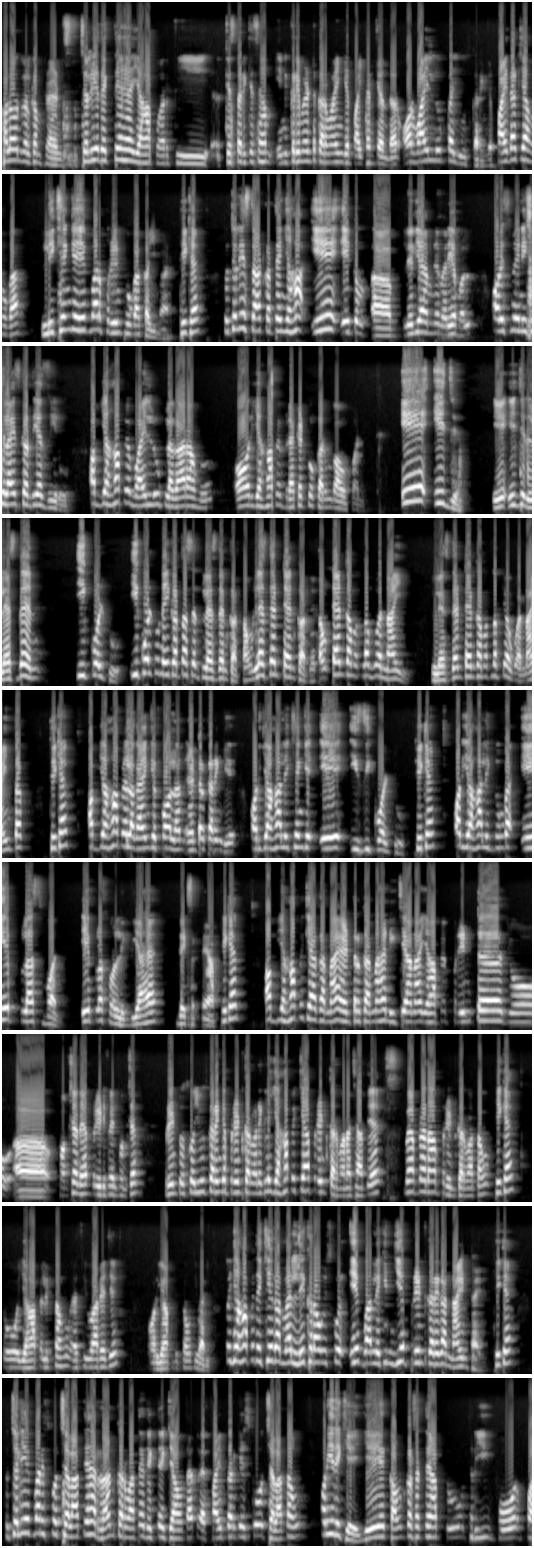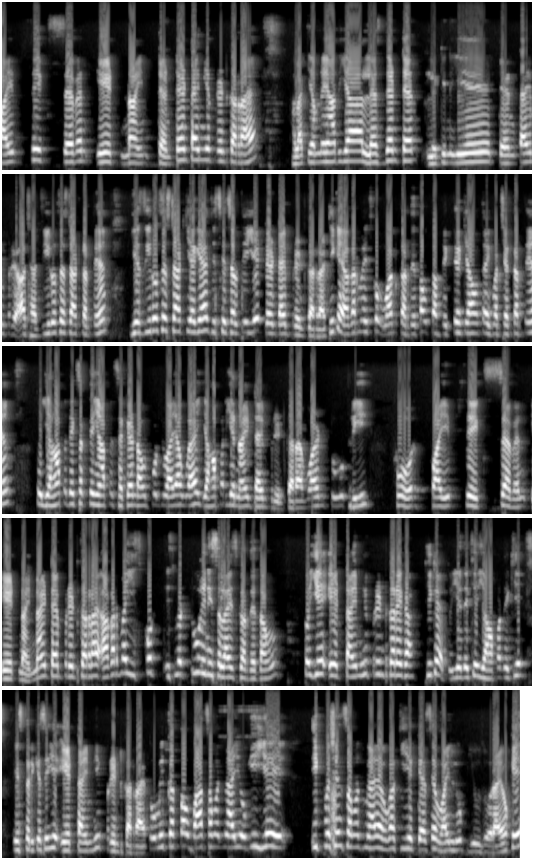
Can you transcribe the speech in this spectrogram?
Hello and welcome friends चलिए देखते हैं यहाँ पर कि किस तरीके से हम इंक्रीमेंट करवाएँगे पाइथन के अंदर और वाइल लूप का यूज़ करेंगे। फ़ायदा क्या होगा? लिखेंगे एक बार प्रिंट होगा कई बार। ठीक है? तो चलिए स्टार्ट करते हैं। यहाँ ए एक आ, ले लिया हमने वेरिएबल और इसमें इनिशियलाइज कर दिया ज़ीरो अब यहाँ पे वाइल लूप लगा रहा हूँ और यहाँ पे ब्रैकेट को करूँगा open a is a is less than equal to equal to नहीं करता, सिर्फ़ लेस देन करता हूँ। लेस देन 10 कर देता हूँ। 10 का मतलब हुआ 9 लेस देन 10 का मतलब क्या हुआ? 9 तक। ठीक है? अब यहाँ पे लगाएँगे कॉलन एंटर करेंगे और यहाँ लिखेंगे a इज़ इक्वल टू ठीक है? और यहाँ लिख दूँगा a plus one a plus one लिख दिया है। देख सकते हैं आप। ठीक है? अब यहाँ पे क्या करना है? एंटर करना है। नीचे आना है। यहाँ पे प्रिंट जो फ़ंक्शन है प्रीडिफाइन फ़ंक्शन प्रिंट उसको यूज़ करेंगे प्रिंट करवाने के लिए। यहाँ पे क्या प्रिंट करवाना चाहते हैं? मैं अपना नाम प्रिंट करवाता हूँ, ठीक है? तो यहाँ पे लिखता हूँ S U R A J और यहाँ पे लिखता हूँ तिवारी। तो यहाँ पे देखिएगा मैं लिख रहा हूँ इसको एक बार, लेकिन ये प्रिंट करेगा नाइन टाइम ठीक है? तो चलिए एक बार इसको चलाते हैं रन करवाते हैं, देखते हैं क्या होता है। तो F5 करके इसको चलाता हूँ। और ये देखिए, ये काउंट कर सकते हैं आप। Two three four five six seven eight nine ten ten time ये प्रिंट कर रहा है। हालाँकि हमने यहाँ दिया लेस देन टेन लेकिन ये टेन टाइम अच्छा ज़ीरो से स्टार्ट करते हैं। ये ज़ीरो से स्टार्ट किया गया है, जिसके चलते ये टेन टाइम प्रिंट कर रहा है, ठीक है? अगर मैं इसको वन कर देता हूँ, तब देखते हैं क्या होता है, एक बार चेक करते हैं। तो यहाँ पे देख सकते हैं, यहाँ पे सेकंड आउटपुट जो आया हुआ है, यहाँ पर ये नाइन टाइम प्रिंट कर रहा है। One two three four five six seven eight nine nine time print कर रहा है। अगर मैं इसको, इसमें टू इनिशियलाइज कर देता हूँ तो ये एट टाइम ही प्रिंट करेगा, ठीक है? तो ये देखिए, यहाँ पर देखिए, इस तरीके से ये एट टाइम ही प्रिंट कर रहा है। तो उम्मीद करता हूँ बात समझ में आई होगी, ये इक्वेशन समझ में आया होगा कि ये कैसे वाइल लूप यूज़ हो रहा है ओके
